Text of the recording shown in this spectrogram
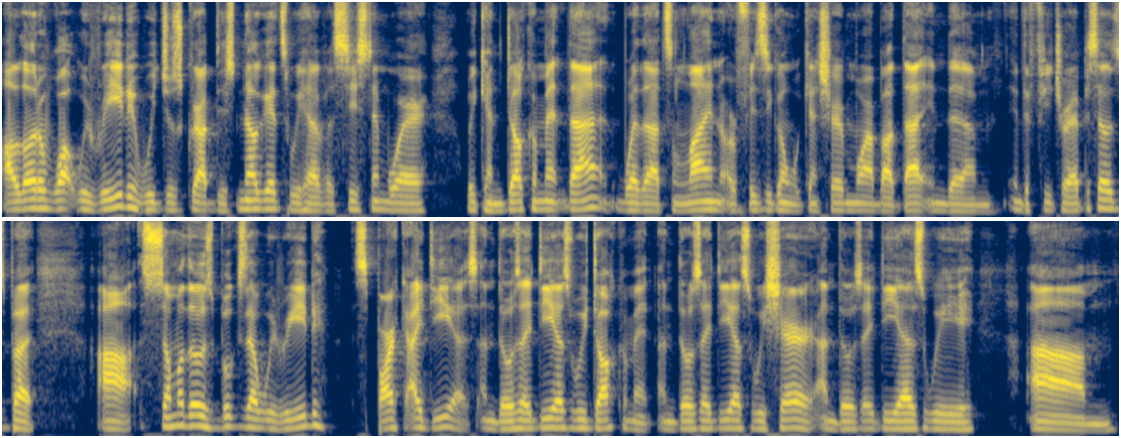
a lot of what we read, we just grab these nuggets. We have a system where we can document that, whether that's online or physical. And we can share more about that in the um, in the future episodes. But uh, some of those books that we read spark ideas, and those ideas we document, and those ideas we share, and those ideas we um,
